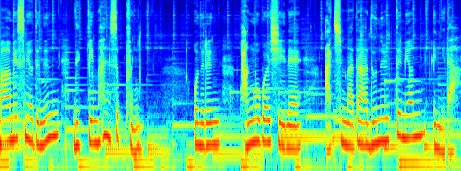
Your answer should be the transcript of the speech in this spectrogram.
마음에 스며드는 느낌 한 스푼. 오늘은 박목월 시인의 아침마다 눈을 뜨면입니다.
